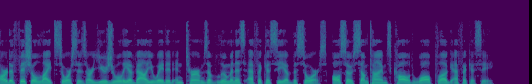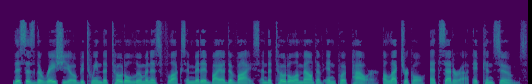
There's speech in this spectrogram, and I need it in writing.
Artificial light sources are usually evaluated in terms of luminous efficacy of the source, also sometimes called wall plug efficacy. This is the ratio between the total luminous flux emitted by a device and the total amount of input power electrical, etc. it consumes.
